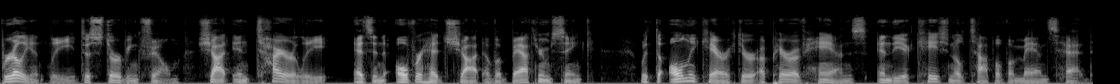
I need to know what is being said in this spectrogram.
brilliantly disturbing film shot entirely as an overhead shot of a bathroom sink with the only character a pair of hands and the occasional top of a man's head.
